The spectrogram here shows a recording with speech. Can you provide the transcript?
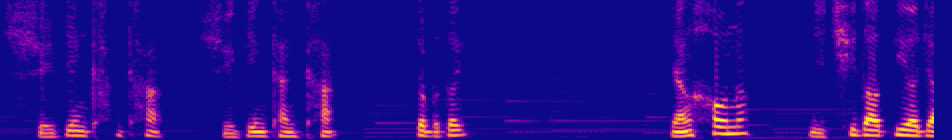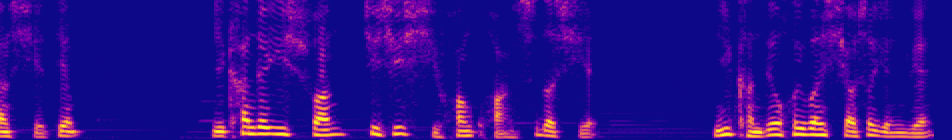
随便看看，随便看看，对不对？然后呢，你去到第二家鞋店，你看见一双自己喜欢款式的鞋。你肯定会问销售人员：“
